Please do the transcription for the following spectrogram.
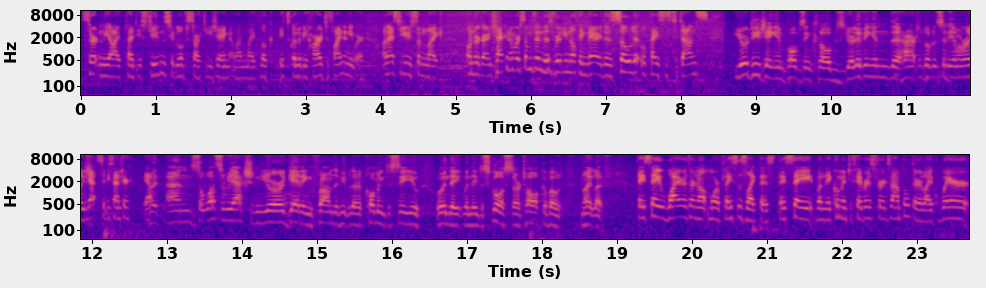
Certainly, I have plenty of students who'd love to start DJing, and I'm like, look, it's going to be hard to find anywhere unless you use some like underground techno or something. There's really nothing there. There's so little places to dance. You're DJing in pubs and clubs. You're living in the heart of Dublin City, am I right? Yeah, city centre. Yeah. Right, And so, what's the reaction you're getting from the people that are coming to see you when they when they discuss or talk about nightlife? They say, why are there not more places like this? They say when they come into Fibbers, for example, they're like, where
